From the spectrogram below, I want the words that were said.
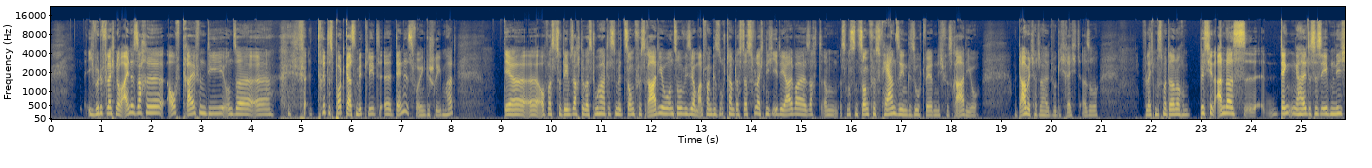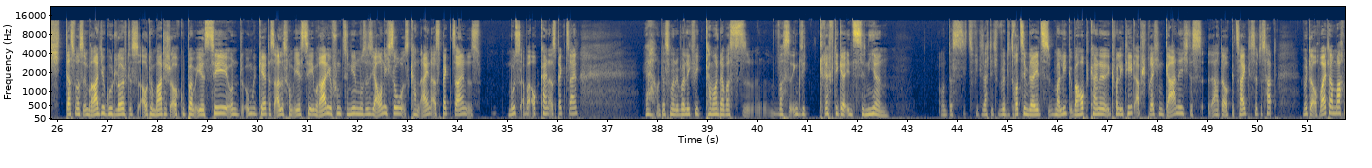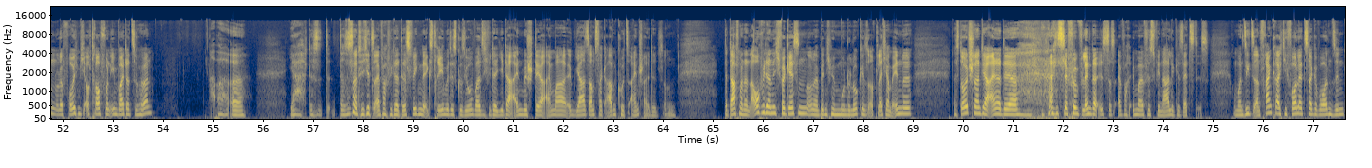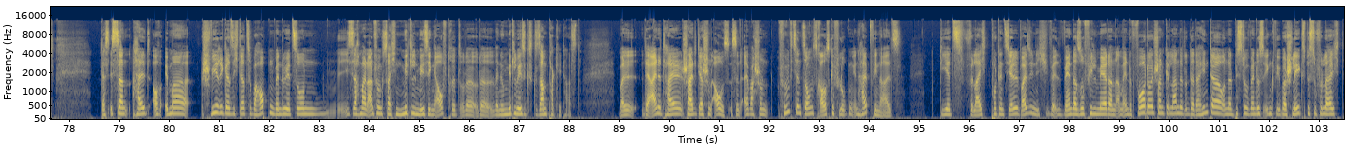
Ich würde vielleicht noch eine Sache aufgreifen, die unser äh, drittes Podcast-Mitglied äh, Dennis vorhin geschrieben hat der äh, auch was zu dem sagte, was du hattest mit Song fürs Radio und so, wie sie am Anfang gesucht haben, dass das vielleicht nicht ideal war. Er sagt, ähm, es muss ein Song fürs Fernsehen gesucht werden, nicht fürs Radio. Und damit hat er halt wirklich recht. Also Vielleicht muss man da noch ein bisschen anders äh, denken halt. Es ist eben nicht das, was im Radio gut läuft, ist automatisch auch gut beim ESC und umgekehrt, dass alles vom ESC im Radio funktionieren muss, ist ja auch nicht so. Es kann ein Aspekt sein, es muss aber auch kein Aspekt sein. Ja, und dass man überlegt, wie kann man da was, was irgendwie kräftiger inszenieren. Und das, wie gesagt, ich würde trotzdem da jetzt Malik überhaupt keine Qualität absprechen, gar nicht. Das hat er auch gezeigt, dass er das hat wird er auch weitermachen oder freue ich mich auch drauf, von ihm weiter zu hören. Aber äh, ja, das, das ist natürlich jetzt einfach wieder deswegen eine extreme Diskussion, weil sich wieder jeder einmischt, der einmal im Jahr Samstagabend kurz einschaltet. Und da darf man dann auch wieder nicht vergessen, und dann bin ich mit dem Monolog jetzt auch gleich am Ende, dass Deutschland ja einer der, eines der fünf Länder ist, das einfach immer fürs Finale gesetzt ist. Und man sieht es an Frankreich, die Vorletzter geworden sind. Das ist dann halt auch immer schwieriger, sich da zu behaupten, wenn du jetzt so ein, ich sag mal in Anführungszeichen, mittelmäßigen Auftritt oder, oder wenn du ein mittelmäßiges Gesamtpaket hast. Weil der eine Teil scheidet ja schon aus. Es sind einfach schon 15 Songs rausgeflogen in Halbfinals. Die jetzt vielleicht potenziell, weiß ich nicht, wären da so viel mehr dann am Ende vor Deutschland gelandet oder dahinter und dann bist du, wenn du es irgendwie überschlägst, bist du vielleicht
